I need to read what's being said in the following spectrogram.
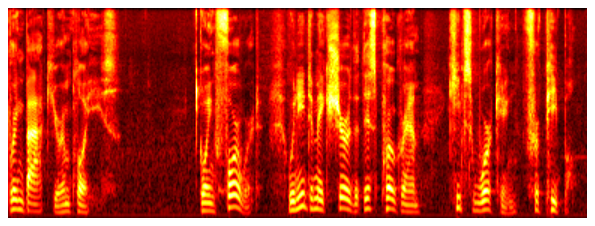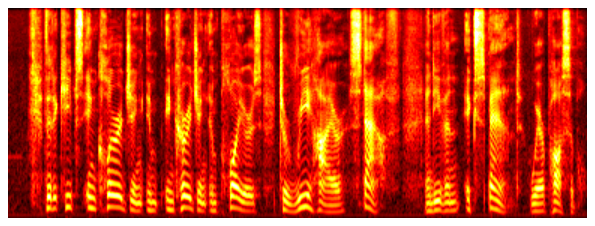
bring back your employees. Going forward, we need to make sure that this program keeps working for people, that it keeps encouraging, encouraging employers to rehire staff and even expand where possible.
